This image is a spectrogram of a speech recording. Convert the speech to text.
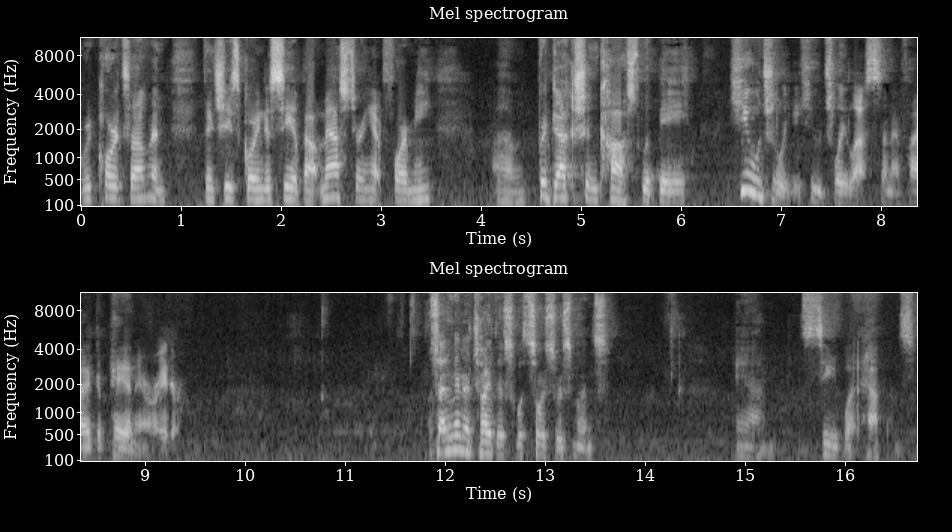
record some, and then she's going to see about mastering it for me. Um, production cost would be hugely, hugely less than if I had to pay a narrator. So I'm going to try this with Sorcerous Moons and see what happens.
